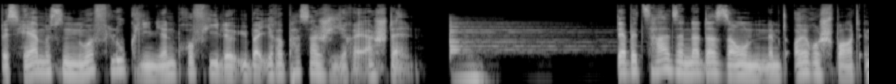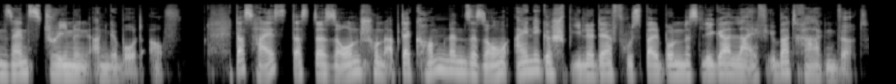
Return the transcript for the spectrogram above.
Bisher müssen nur Fluglinien Profile über ihre Passagiere erstellen. Der Bezahlsender DAZN nimmt Eurosport in sein Streaming-Angebot auf. Das heißt, dass der Zone schon ab der kommenden Saison einige Spiele der Fußball-Bundesliga live übertragen wird.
